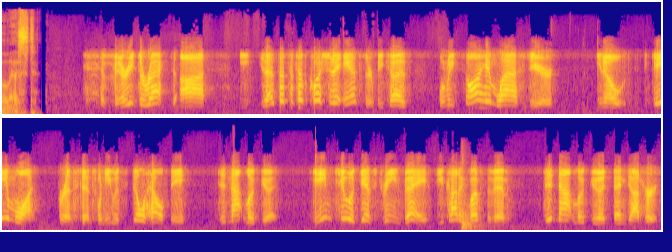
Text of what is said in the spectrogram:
catalyst? Very direct. Uh, that, that's a tough question to answer because when we saw him last year, you know, game one, for instance, when he was still healthy, did not look good. Game two against Green Bay, you caught a glimpse of him, did not look good, then got hurt.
